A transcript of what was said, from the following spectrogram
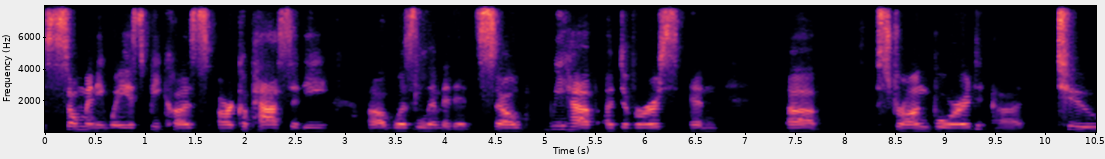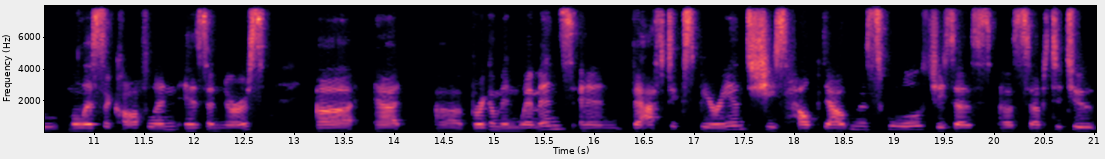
so many ways because our capacity uh, was limited so we have a diverse and uh, strong board uh, to melissa coughlin is a nurse uh, at uh, Brigham and Women's and vast experience. She's helped out in the school. She's a, a, substitute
